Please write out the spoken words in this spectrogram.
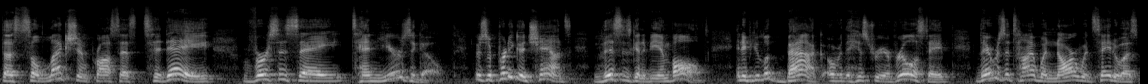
the selection process today versus, say, 10 years ago? there's a pretty good chance this is going to be involved. And if you look back over the history of real estate, there was a time when NAR would say to us,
